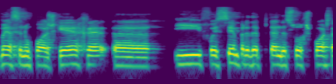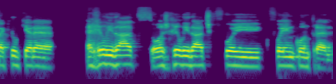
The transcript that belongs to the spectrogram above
começa no pós-guerra uh, e foi sempre adaptando a sua resposta àquilo que era a realidade ou as realidades que foi, que foi encontrando.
